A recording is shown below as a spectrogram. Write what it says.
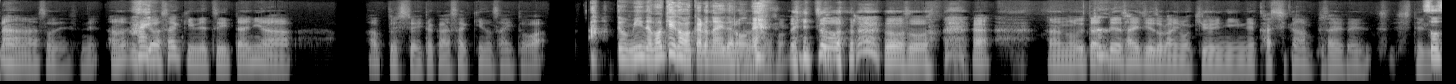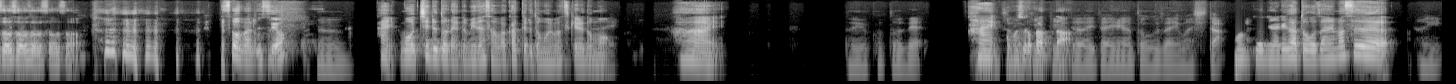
ああ、そうですね。あの、はい一応さっきね、ツイッターにはアップしといたから、さっきのサイトは。あ、でもみんなわけがわからないだろうね。そうそうそう。いつも、そうそう。ああの、歌ってる最中とかにも急にね、歌詞がアップされたりしてる。そうそうそうそうそうそう。そうなんですよ。う。うん。はい。もうチルドレンの皆さん分かってると思いますけれども。はい。はい。ということで。はい。面白かったいた。だいてありがとうございました。本当にありがとうございます。はい。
